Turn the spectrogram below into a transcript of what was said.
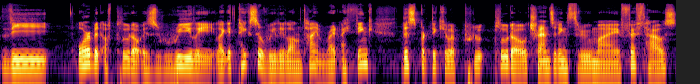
the orbit of Pluto is really, like, it takes a really long time, right? I think this particular Pl- Pluto transiting through my fifth house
